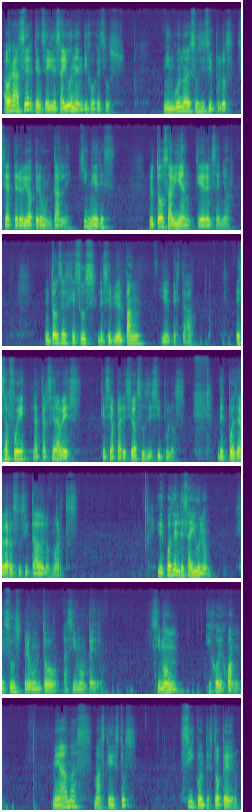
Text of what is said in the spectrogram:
Ahora acérquense y desayunen, dijo Jesús. Ninguno de sus discípulos se atrevió a preguntarle, ¿quién eres? Pero todos sabían que era el Señor. Entonces Jesús les sirvió el pan y el pescado. Esa fue la tercera vez que se apareció a sus discípulos después de haber resucitado los muertos. Y después del desayuno, Jesús preguntó a Simón Pedro, Simón, hijo de Juan, ¿me amas más que estos? Sí, contestó Pedro,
